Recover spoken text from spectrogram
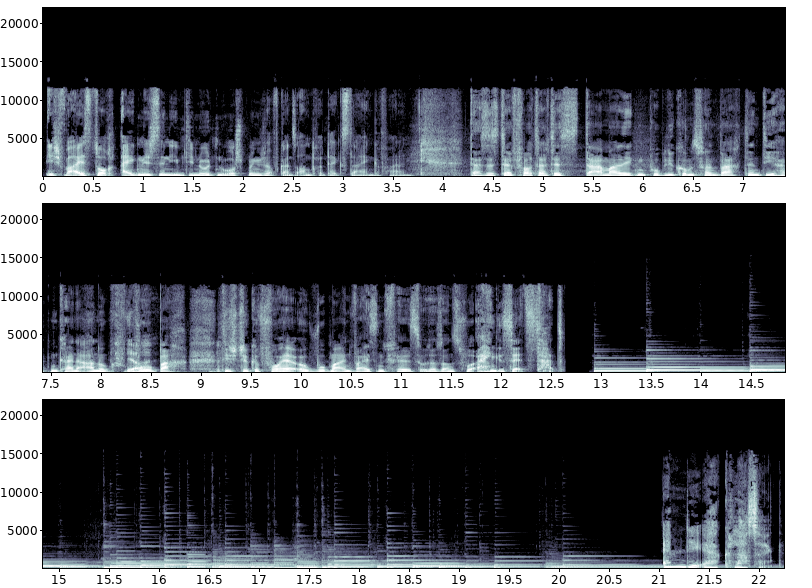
ich weiß doch, eigentlich sind ihm die Noten ursprünglich auf ganz andere Texte eingefallen. Das ist der Vorteil des damaligen Publikums von Bach, denn die hatten keine Ahnung, ja. wo Bach die Stücke vorher irgendwo mal in Weißenfels oder sonst wo eingesetzt hat. MDR Classic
